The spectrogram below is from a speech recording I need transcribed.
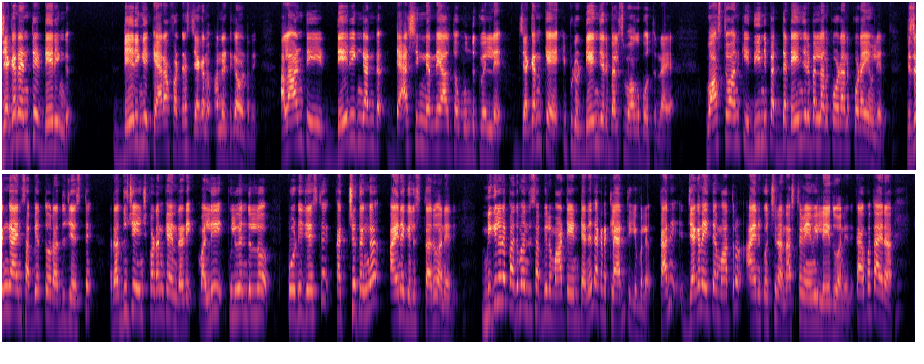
జగన్ అంటే daring. Daring care of address Jagan అన్నట్టుగా ఉంటుంది. అలాంటి డేరింగ్ అండ్ డాషింగ్ నిర్ణయాలతో ముందుకు వెళ్ళే జగన్కే ఇప్పుడు డేంజర్ బెల్స్ మోగబోతున్నాయి? వాస్తవానికి దీన్ని పెద్ద డేంజర్ బెల్ అనుకోవడానికి కూడా ఏం లేదు. నిజంగా ఆయన సభ్యత్వం రద్దు చేస్తే రద్దు చేయించుకోవడానికి ఆయన రెడీ మళ్ళీ పులివెందుల్లో పోటీ చేస్తే ఖచ్చితంగా ఆయన గెలుస్తారు అనేది. మిగిలిన పది మంది సభ్యుల మాట ఏంటి అనేది అక్కడ క్లారిటీ ఇవ్వలేవు కానీ జగన్ అయితే మాత్రం ఆయనకు వచ్చిన నష్టం ఏమీ లేదు అనేది. కాకపోతే ఆయన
